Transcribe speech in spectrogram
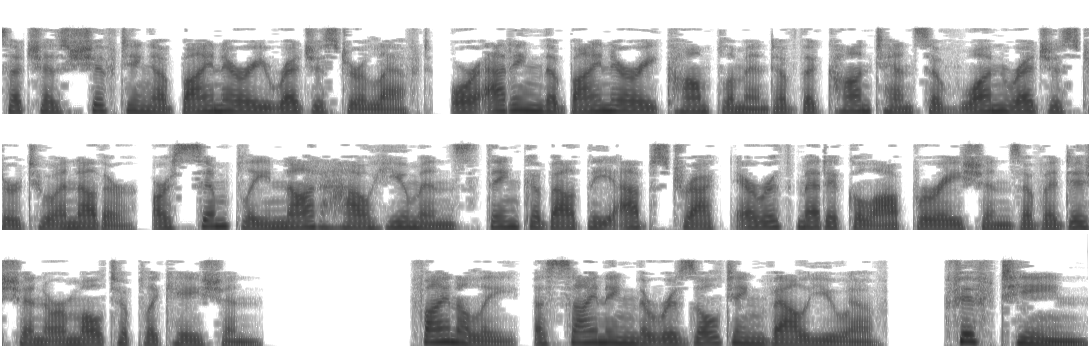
such as shifting a binary register left, or adding the binary complement of the contents of one register to another, are simply not how humans think about the abstract arithmetical operations of addition or multiplication. Finally, assigning the resulting value of 15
